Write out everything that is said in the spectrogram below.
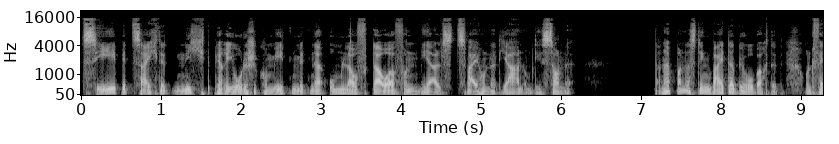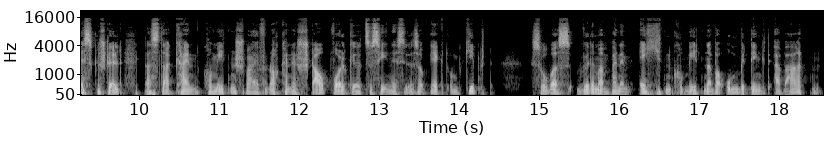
C bezeichnet nicht periodische Kometen mit einer Umlaufdauer von mehr als 200 Jahren um die Sonne. Dann hat man das Ding weiter beobachtet und festgestellt, dass da kein Kometenschweif und auch keine Staubwolke zu sehen ist, die das Objekt umgibt, Sowas würde man bei einem echten Kometen aber unbedingt erwarten.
